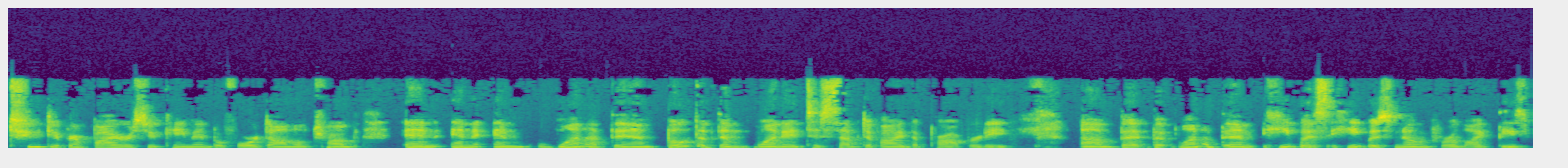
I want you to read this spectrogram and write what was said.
two different buyers who came in before Donald Trump, and and and one of them, both of them wanted to subdivide the property, um, but but one of them, he was he was known for like these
